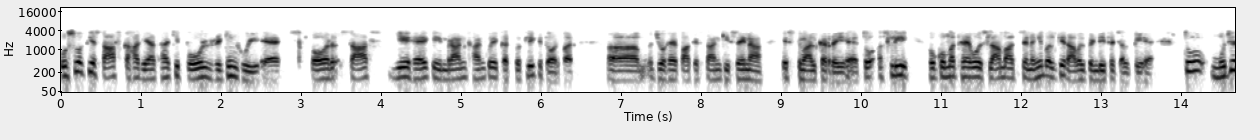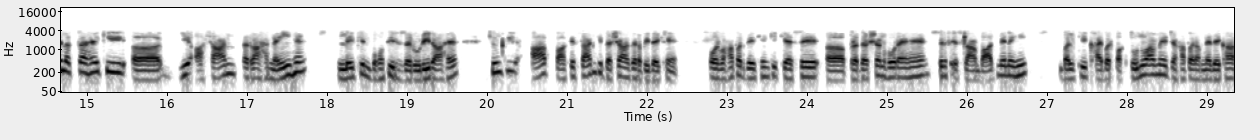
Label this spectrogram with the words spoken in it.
उस वक्त ये साफ़ कहा गया था कि पोल रिगिंग हुई है और साफ़ ये है कि इमरान खान को एक कठपुतली के तौर पर जो है पाकिस्तान की सेना इस्तेमाल कर रही है। तो असली हुकूमत है वो इस्लामाबाद से नहीं, बल्कि रावलपिंडी से चलती है। तो मुझे लगता है कि ये आसान राह नहीं है, लेकिन बहुत ही ज़रूरी राह है, क्योंकि आप पाकिस्तान की दशा अगर अभी देखें, और वहाँ पर देखें कि कैसे प्रदर्शन हो रहे हैं, सिर्फ़ इस्लामाबाद में नहीं, बल्कि खैबर पख्तूनवा में, जहाँ पर हमने देखा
